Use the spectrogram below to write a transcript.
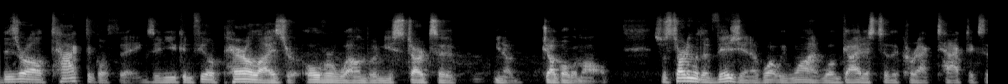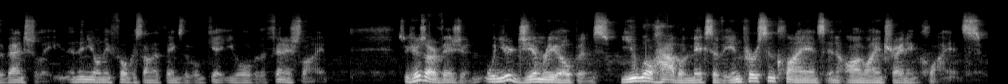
these are all tactical things and you can feel paralyzed or overwhelmed when you start to, you know, juggle them all. So starting with a vision of what we want will guide us to the correct tactics eventually. And then you only focus on the things that will get you over the finish line. So here's our vision. When your gym reopens, you will have a mix of in-person clients and online training clients.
